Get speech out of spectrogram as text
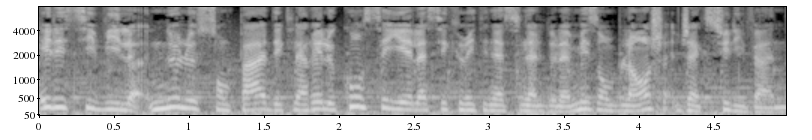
et les civils ne le sont pas, a déclaré le conseiller à la sécurité nationale de la Maison-Blanche, Jack Sullivan.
